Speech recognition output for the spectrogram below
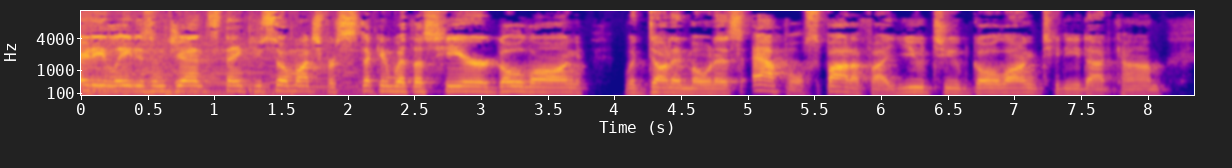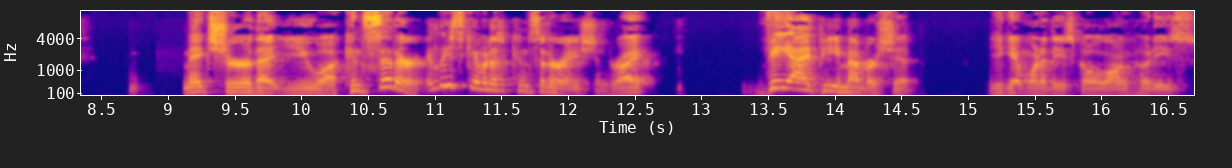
Alrighty, ladies and gents, thank you so much for sticking with us here. Go long with Dunne and Monos, Apple, Spotify, YouTube, golongtd.com. Make sure that you uh, consider, at least give it a consideration, right? VIP membership. You get one of these Go Long hoodies,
